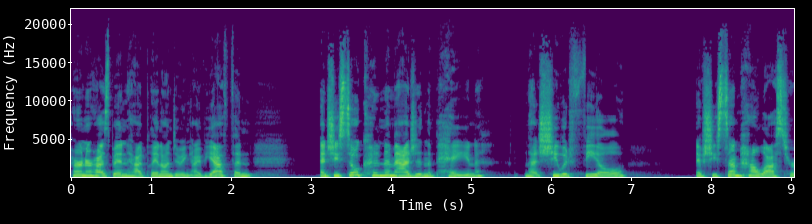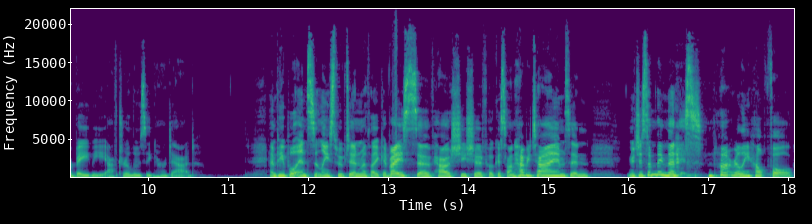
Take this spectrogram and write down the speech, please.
Her and her husband had planned on doing IVF, and and she still couldn't imagine the pain that she would feel if she somehow lost her baby after losing her dad. And people instantly swooped in with like advice of how she should focus on happy times and which is something that is not really helpful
